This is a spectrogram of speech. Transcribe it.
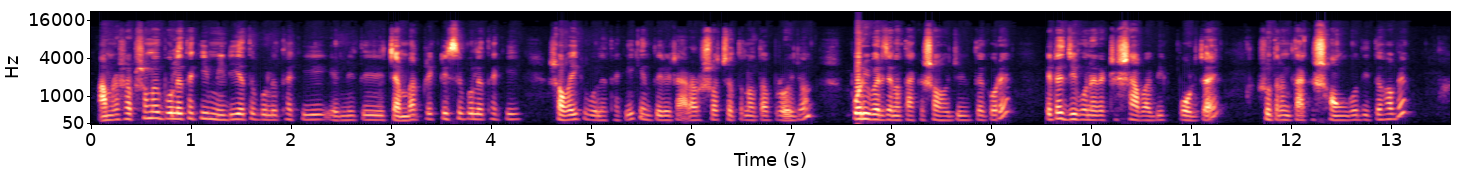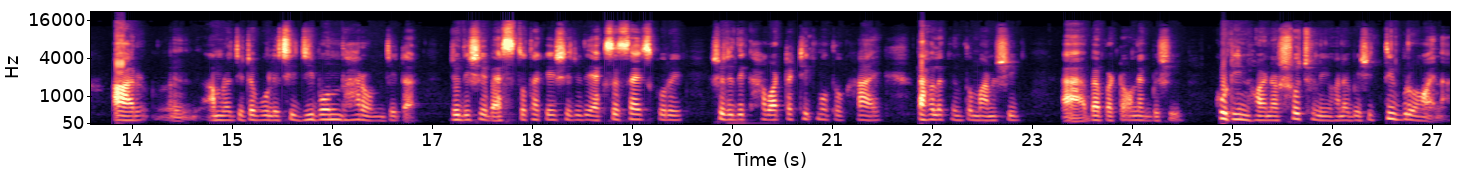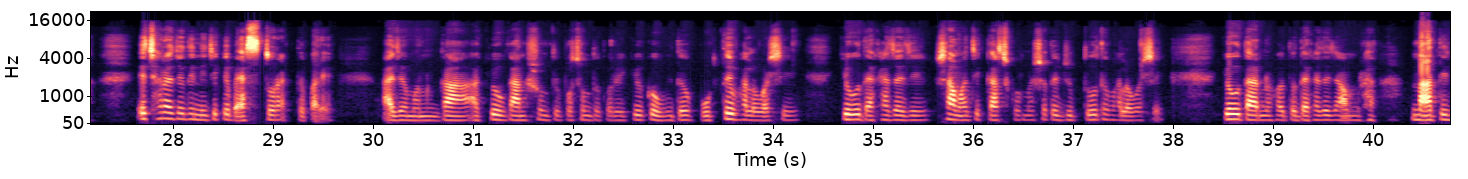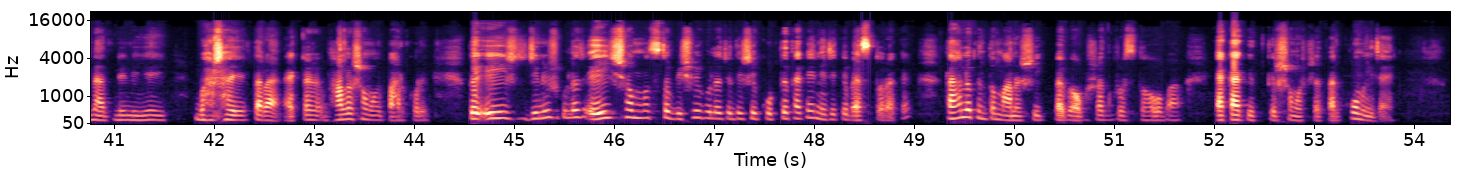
আমরা সবসময় বলে থাকি, মিডিয়াতে বলে থাকি, এমনিতে চেম্বার প্র্যাকটিসে বলে থাকি, সবাইকে বলে থাকি, কিন্তু এটা আরও সচেতনতা প্রয়োজন। পরিবার যেন তাকে সহযোগিতা করে, এটা জীবনের একটা স্বাভাবিক পর্যায়। সুতরাং তাকে সঙ্গ দিতে হবে। আর আমরা যেটা বলেছি, জীবন ধারণ যেটা, যদি সে ব্যস্ত থাকে, সে যদি এক্সারসাইজ করে, সে যদি খাবারটা ঠিক মতো খায়, তাহলে কিন্তু মানসিক ব্যাপারটা অনেক বেশি কঠিন হয় না, শোচনীয় হয় না, বেশি তীব্র হয় না। এছাড়া যদি নিজেকে ব্যস্ত রাখতে পারে যেমন গা, কেউ গান শুনতে পছন্দ করে, কেউ কবিতা পড়তে ভালোবাসে, কেউ দেখা যায় যে সামাজিক কাজকর্মের সাথে যুক্ত হতে ভালোবাসে কেউ তার হয়তো দেখা যায় যে আমরা নাতি, নাতনি নিয়েই ভাষায় তারা একটা ভালো সময় পার করে। তো এই জিনিসগুলো, এই সমস্ত বিষয়গুলো যদি সে করতে থাকে, নিজেকে ব্যস্ত রাখে, তাহলে কিন্তু মানসিকভাবে অবসাদগ্রস্ত হওয়া বা একাকিত্বের সমস্যা তার কমে যায়।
